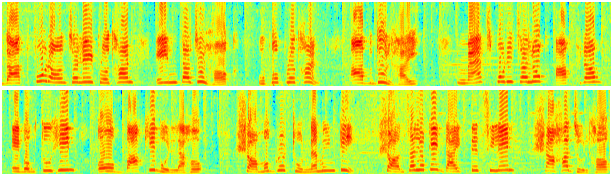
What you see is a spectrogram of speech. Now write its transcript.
দাঁতপুর অঞ্চলের প্রধান ইমতাজুল হক, উপপ্রধান আব্দুল হাই, ম্যাচ পরিচালক আকরাম এবং তুহিন ও বাকিবুল্লাহ। সমগ্র টুর্নামেন্টটি সঞ্চালকের দায়িত্বে ছিলেন শাহাজুল হক।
